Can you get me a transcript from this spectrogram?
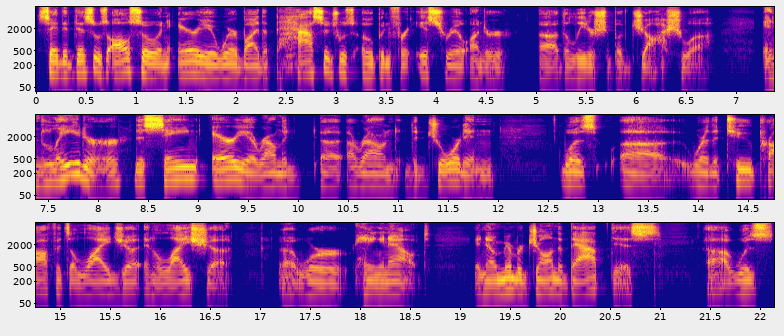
say that this was also an area whereby the passage was open for Israel under uh, the leadership of Joshua. And later, the same area around the uh, around the Jordan was uh, where the two prophets Elijah and Elisha uh, were hanging out. And now remember, John the Baptist uh, was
